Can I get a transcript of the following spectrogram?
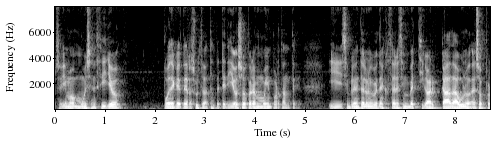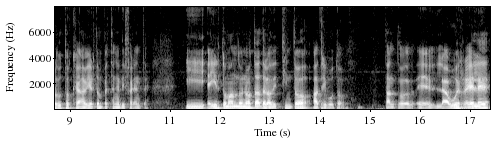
seguimos muy sencillo, puede que te resulte bastante tedioso, pero es muy importante. Y simplemente lo único que tienes que hacer es investigar cada uno de esos productos que has abierto en pestañas diferentes y, e ir tomando notas de los distintos atributos tanto eh, la URL,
